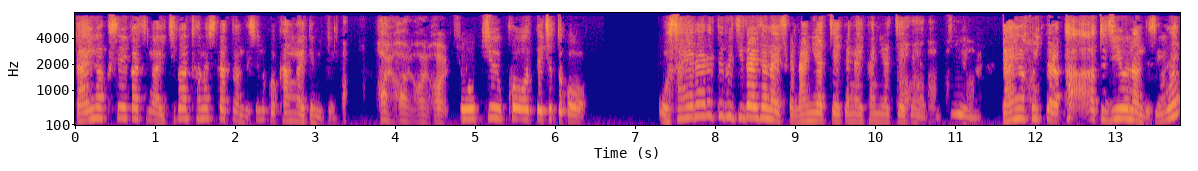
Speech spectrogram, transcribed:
大学生活が一番楽しかったんですよね、こう考えてみて。はいはいはいはい。小中高ってちょっとこ抑えられてる時代じゃないですか。何やっちゃいけない、何やっちゃいけないって自由な。大学行ったらパーッと自由なんですよね。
